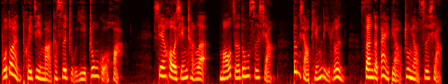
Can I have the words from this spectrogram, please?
不断推进马克思主义中国化，先后形成了毛泽东思想、邓小平理论、三个代表重要思想、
